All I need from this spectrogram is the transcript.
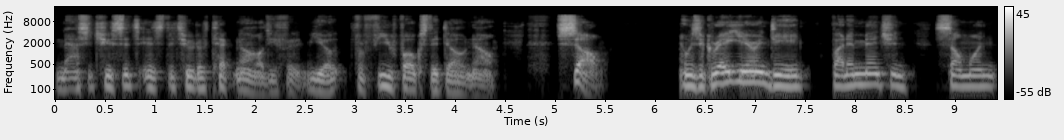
Massachusetts Institute of Technology for you know, for few folks that don't know. So it was a great year indeed. If I didn't mention someone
